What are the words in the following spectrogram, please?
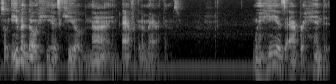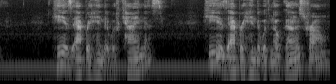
So even though he has killed nine African Americans, when he is apprehended, he is apprehended with kindness. He is apprehended with no guns drawn.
